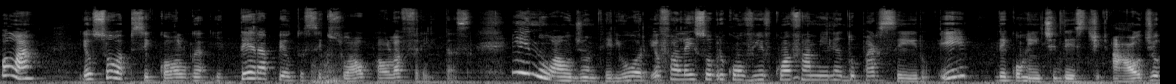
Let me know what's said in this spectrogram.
Olá, eu sou a psicóloga e terapeuta sexual Paula Freitas. E no áudio anterior eu falei sobre o convívio com a família do parceiro e decorrente deste áudio,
